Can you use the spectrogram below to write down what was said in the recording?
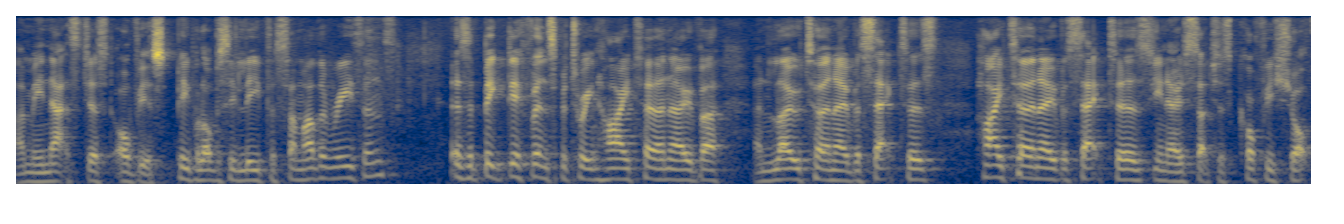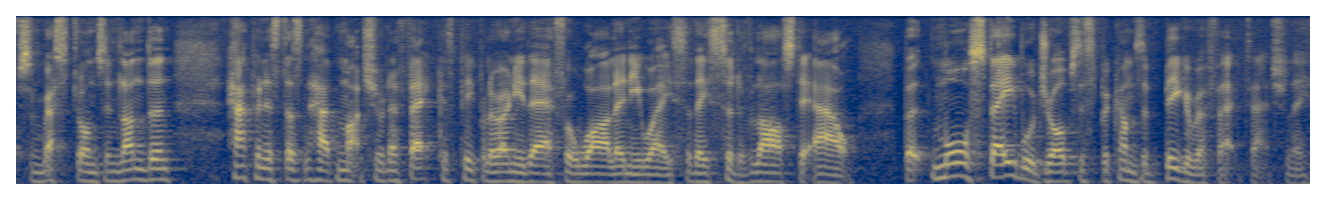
I mean, that's just obvious. People obviously leave for some other reasons. There's a big difference between high turnover and low turnover sectors. High turnover sectors, you know, such as coffee shops and restaurants in London, happiness doesn't have much of an effect because people are only there for a while anyway, so they sort of last it out. But more stable jobs, this becomes a bigger effect actually.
